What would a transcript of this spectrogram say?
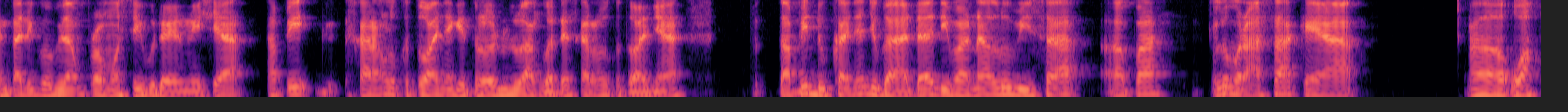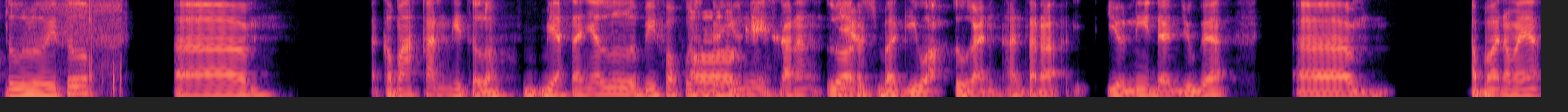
yang tadi gue bilang promosi budaya Indonesia, tapi sekarang lu ketuanya gitu loh, dulu anggotanya sekarang lu ketuanya. Tapi dukanya juga ada di mana lu bisa apa, lu merasa kayak uh, waktu lu itu um, kemakan gitu loh. Biasanya lu lebih fokus oh, ke uni, okay. sekarang lu yeah. harus bagi waktu kan antara uni dan juga um, apa namanya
